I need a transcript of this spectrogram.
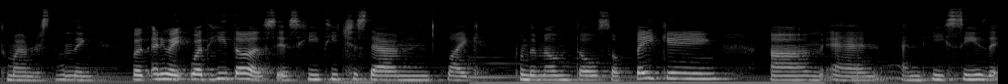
to my understanding. But anyway, what he does is he teaches them like fundamentals of baking, um, and and he sees the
